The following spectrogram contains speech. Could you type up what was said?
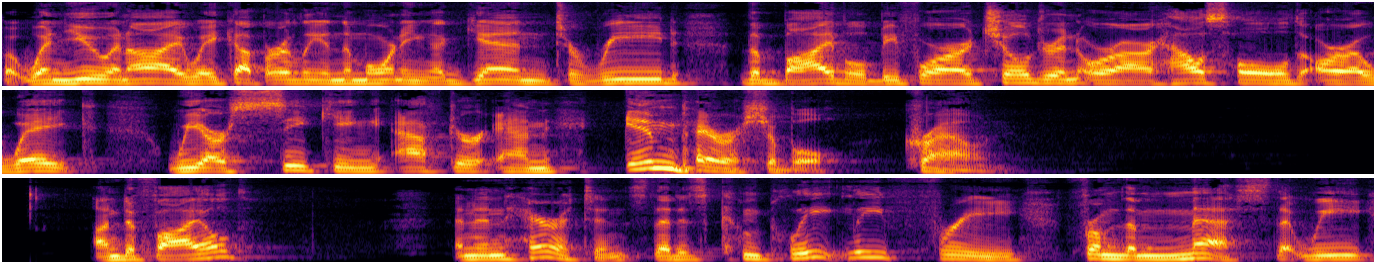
But when you and I wake up early in the morning again to read the Bible before our children or our household are awake, we are seeking after an imperishable crown. Undefiled, an inheritance that is completely free from the mess that we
